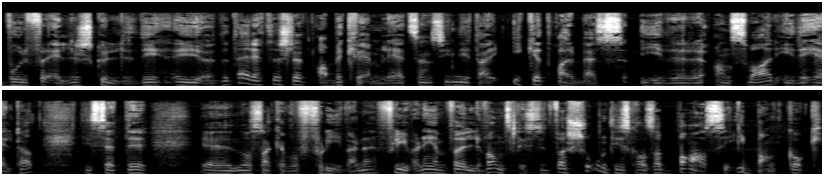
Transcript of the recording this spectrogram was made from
Hvorfor ellers skulle de gjøre det? Det er rett og slett av bekvemmelighetshensyn. De tar ikke et arbeidsgiveransvar i det hele tatt. De setter, eh, nå snakker jeg for flyverne, flyverne er i en veldig vanskelig situasjon. De skal altså base i Bangkok.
